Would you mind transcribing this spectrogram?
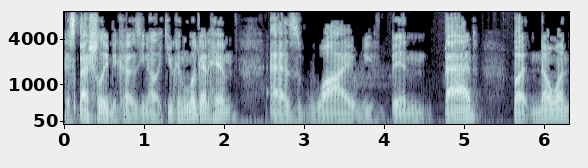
Especially because you know, like you can look at him as why we've been bad, but no one,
